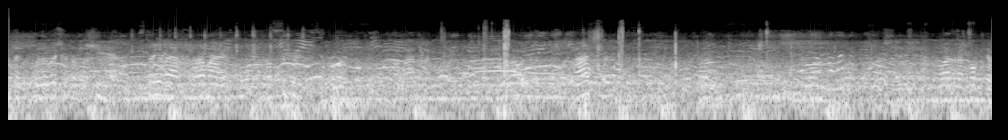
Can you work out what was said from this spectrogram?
курсанты, выдавать что-то строевая хромая, рассыпались по А? Дрон. Квадрокоптер.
